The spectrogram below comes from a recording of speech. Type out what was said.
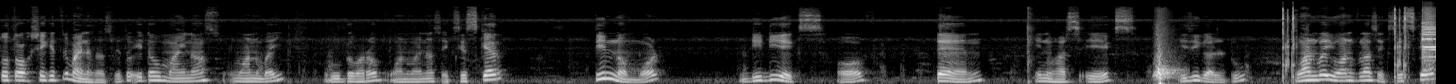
তো তো, সেক্ষেত্রে মাইনাস আসবে। তো এটাও minus one by root over of one minus X square তিন নম্বর D D X of tan inverse X is equal to one by one plus X square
